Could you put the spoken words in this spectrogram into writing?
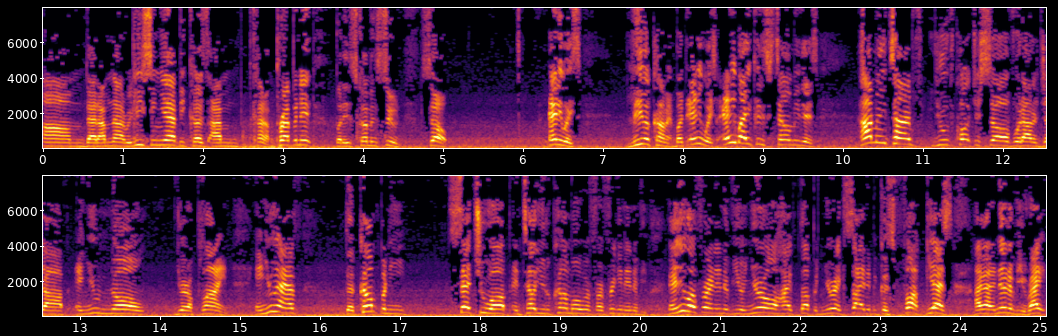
Um, that I'm not releasing yet because I'm kind of prepping it, but it's coming soon. So, anyways, leave a comment. But anyways, anybody can tell me this. How many times you've caught yourself without a job and you know you're applying and you have the company set you up and tell you to come over for a freaking interview. And you go for an interview and you're all hyped up and you're excited because fuck yes, I got an interview, right?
